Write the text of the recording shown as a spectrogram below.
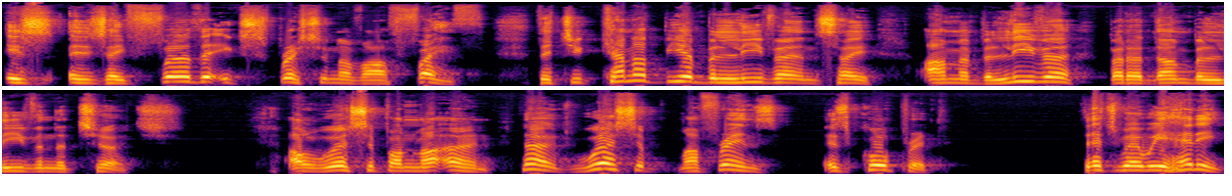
is, is a further expression of our faith. That you cannot be a believer and say, I'm a believer, but I don't believe in the church. I'll worship on my own. No, worship, my friends, is corporate. That's where we're heading.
